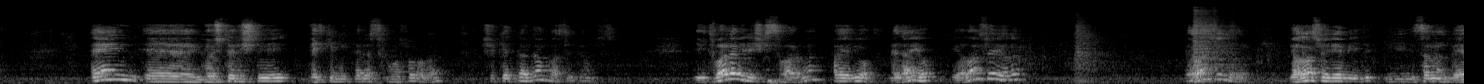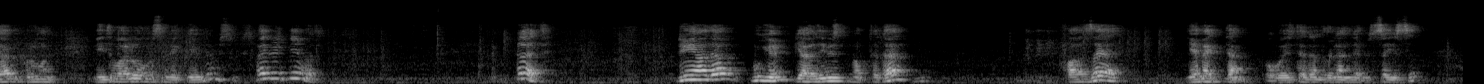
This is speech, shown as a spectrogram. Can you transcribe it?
en e, gösterişli etkinliklere sponsor olan şirketlerden bahsediyoruz. İtibarla bir ilişkisi var mı? Hayır yok. Neden yok? Yalan söylüyorlar. Yalan söylüyorlar. Yalan söyleyen bir insanın veya bir kurumun itibarlı olmasını bekleyebilir misiniz? Hayır bekleyemez. Evet. Dünyada bugün geldiğimiz noktada fazla yemekten, obeziteden ölenlerin sayısı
